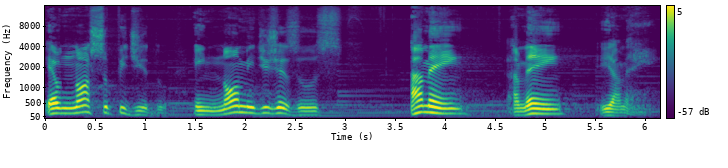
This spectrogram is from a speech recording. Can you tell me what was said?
É o nosso pedido, em nome de Jesus. Amém, amém e amém.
